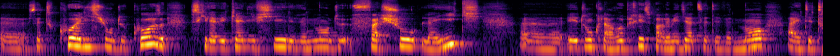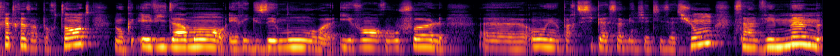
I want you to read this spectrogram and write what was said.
euh, cette coalition de causes, parce qu'il avait qualifié l'événement de facho-laïque, euh, et donc la reprise par les médias de cet événement a été très très importante. Donc évidemment, Éric Zemmour, Yvan Rouffol euh, ont participé à sa médiatisation. Ça avait même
